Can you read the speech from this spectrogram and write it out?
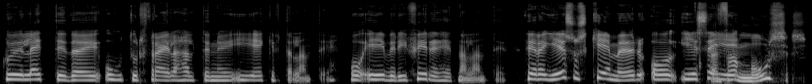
Guð leiti þau út úr þrælahaldinu í Egiptalandi og yfir í fyrirheitnalandi. Þegar Jésús kemur og ég segi... Er það Móses?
